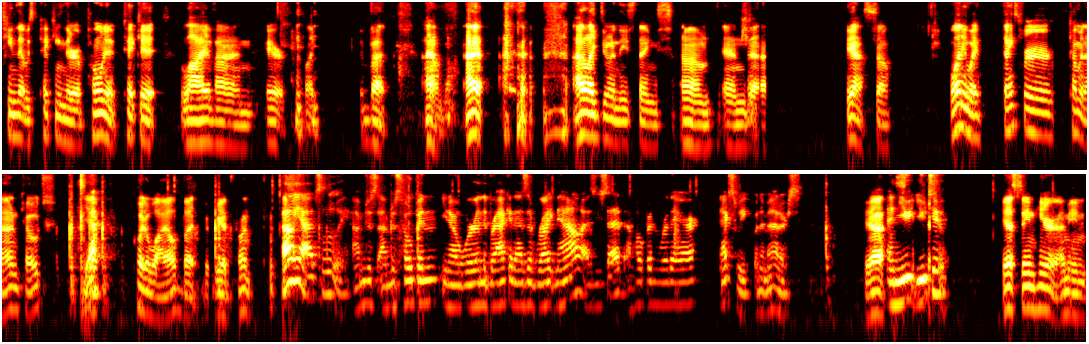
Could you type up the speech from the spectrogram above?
team that was picking their opponent pick it live on air, like. but I don't know. I I like doing these things, um, and sure. uh, yeah. So, well, anyway, thanks for coming on, Coach. Yeah, quite a while, but we had fun. Oh yeah, absolutely. I'm just I'm just hoping you know we're in the bracket as of right now, as you said. I'm hoping we're there next week when it matters. Yeah. And you you too. Yeah, same here. I mean,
